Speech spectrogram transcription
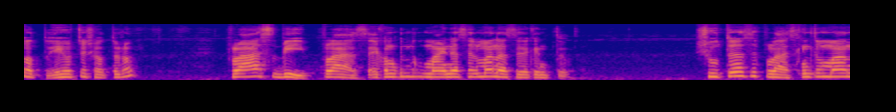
কত? এ হচ্ছে সতেরো প্লাস বি, প্লাস। এখন কিন্তু মাইনাসের মান আছে কিন্তু। সূত্র আছে প্লাস, কিন্তু মান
